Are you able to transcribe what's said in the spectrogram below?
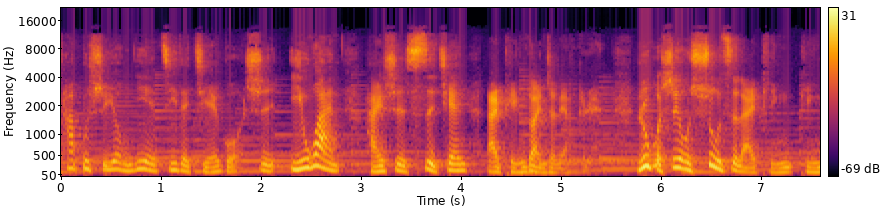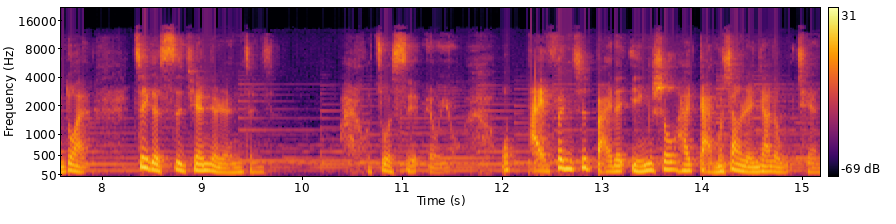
他不是用业绩的结果是一万还是四千来评断这两个人。如果是用数字来评评断，这个四千的人真是，哎，我做事也没有用，我百分之百的营收还赶不上人家的五千，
